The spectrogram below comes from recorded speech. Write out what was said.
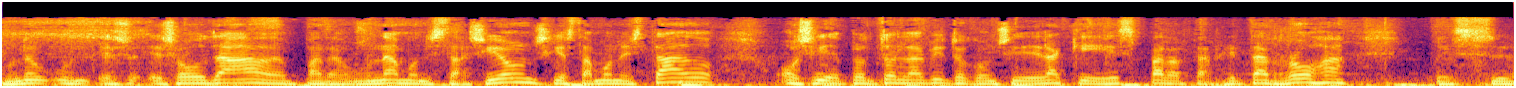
Uno- un- eso, eso da para una amonestación, si está amonestado, o si de pronto el árbitro considera que es para tarjeta roja, pues... eh,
